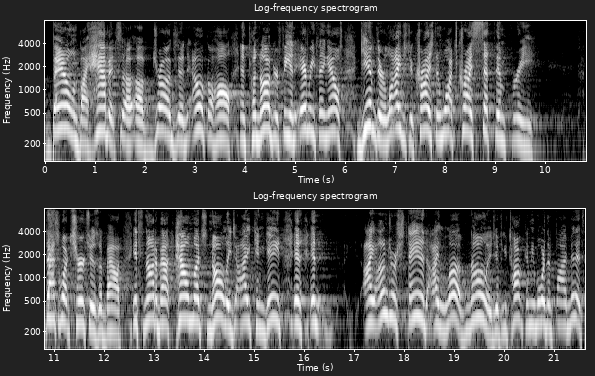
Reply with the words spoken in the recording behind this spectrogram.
bound by habits of, of drugs and alcohol and pornography and everything else, give their lives to Christ and watch Christ set them free. That's what church is about. It's not about how much knowledge I can gain. And, and I understand, I love knowledge. If you talk to me more than five minutes,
